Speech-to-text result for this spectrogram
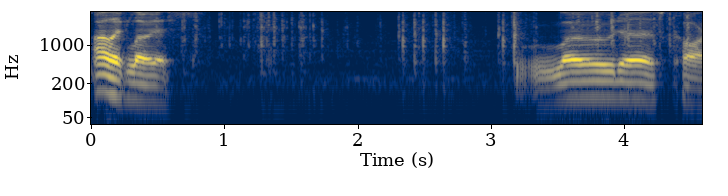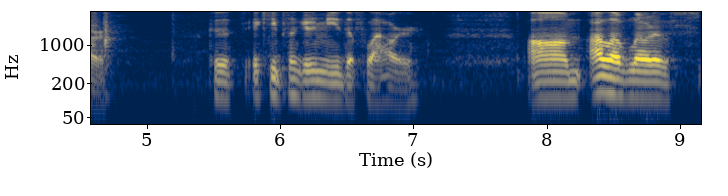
I like Lotus. Lotus car. Because it keeps on giving me the flower. Um, I love Lotus.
